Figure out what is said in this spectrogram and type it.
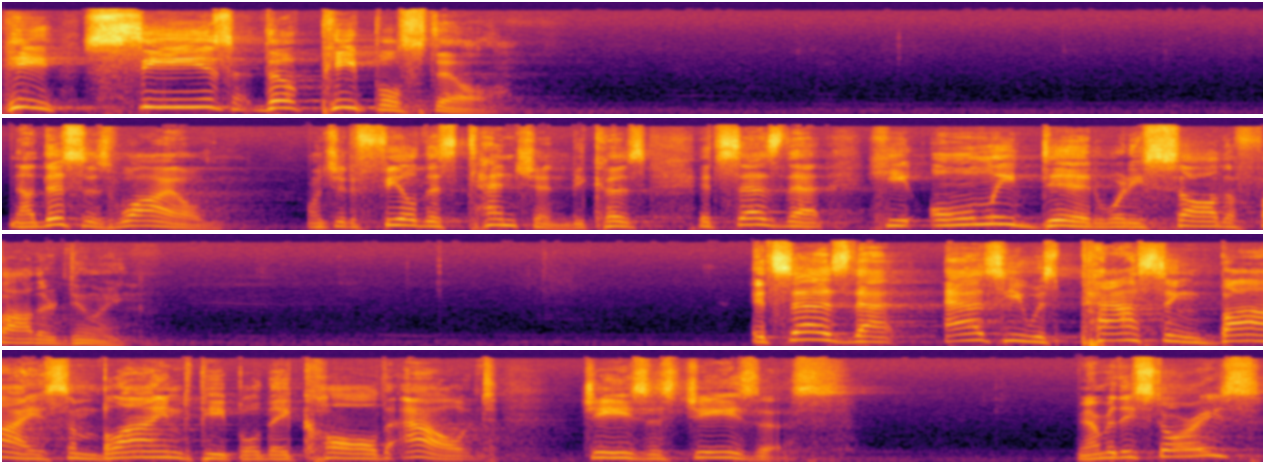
he sees the people still. Now, this is wild. I want you to feel this tension because it says that he only did what he saw the Father doing. It says that as he was passing by some blind people, they called out, Jesus, Jesus. Remember these stories?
